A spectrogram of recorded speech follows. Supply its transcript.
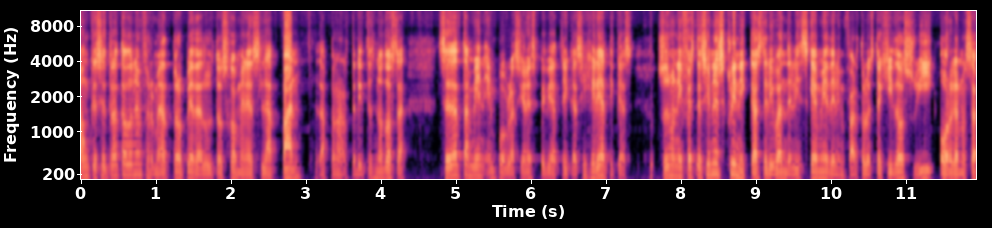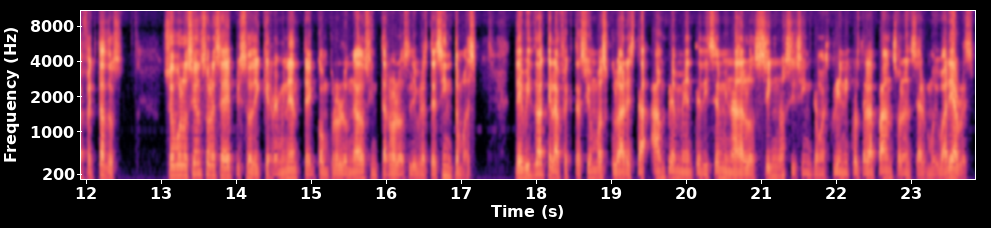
Aunque se trata de una enfermedad propia de adultos jóvenes, la PAN, la panarteritis nodosa, se da también en poblaciones pediátricas y geriátricas. Sus manifestaciones clínicas derivan de la isquemia y del infarto de los tejidos y órganos afectados. Su evolución suele ser episódica y reminente, con prolongados intervalos libres de síntomas. Debido a que la afectación vascular está ampliamente diseminada, los signos y síntomas clínicos de la PAN suelen ser muy variables.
